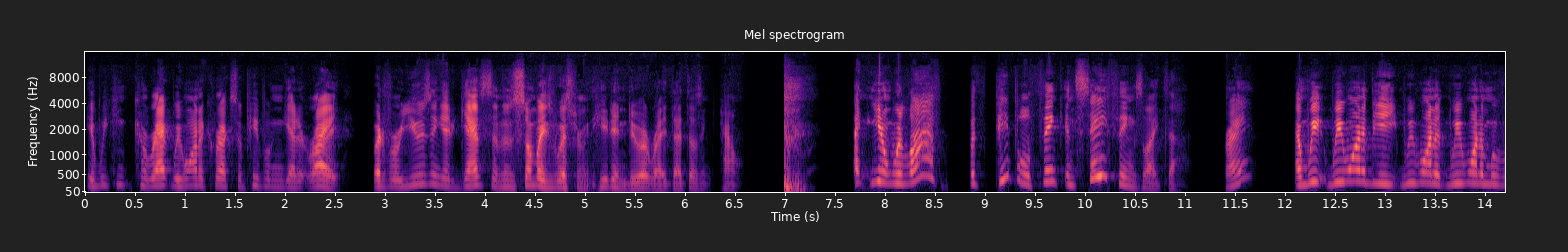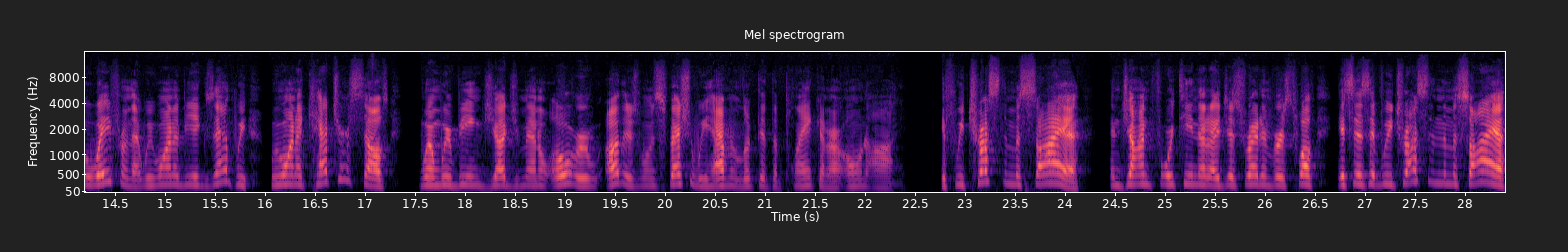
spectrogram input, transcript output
if we can correct, we want to correct so people can get it right. But if we're using it against them and somebody's whispering, he didn't do it right, that doesn't count. and, you know, we're laughing, but people think and say things like that, right? And we, we want to be, we want to, we want to move away from that. We want to be exempt. We, we want to catch ourselves when we're being judgmental over others, when especially we haven't looked at the plank in our own eye. If we trust the Messiah, in John 14 that I just read in verse 12, it says, if we trust in the Messiah,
